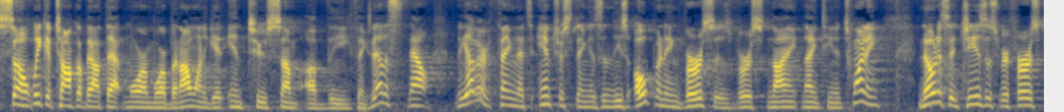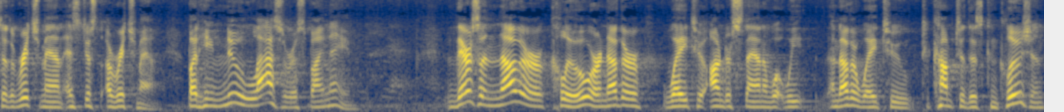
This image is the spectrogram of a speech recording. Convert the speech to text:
So we could talk about that more and more, but I want to get into some of the things. Now, this, now the other thing that's interesting is in these opening verses, verse 9, 19 and 20, notice that Jesus refers to the rich man as just a rich man, but he knew Lazarus by name. There's another clue or another way to understand what we another way to, to come to this conclusion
